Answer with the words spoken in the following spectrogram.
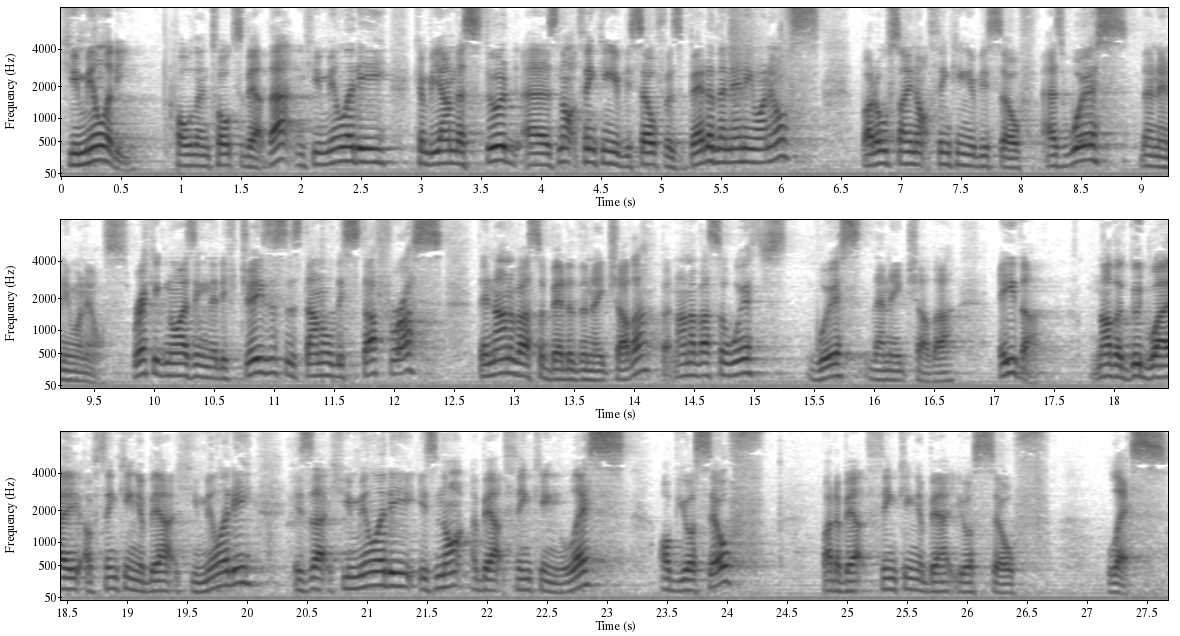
Humility. Paul then talks about that, and humility can be understood as not thinking of yourself as better than anyone else, but also not thinking of yourself as worse than anyone else. Recognizing that if Jesus has done all this stuff for us, then none of us are better than each other, but none of us are worse, worse than each other either. Another good way of thinking about humility is that humility is not about thinking less of yourself, but about thinking about yourself less,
